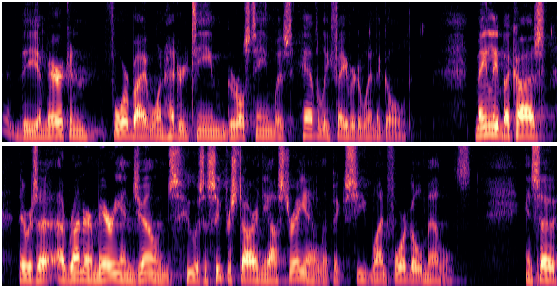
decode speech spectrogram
The American 4 by 100 team, girls team, was heavily favored to win the gold, mainly because there was a, a runner, Marion Jones, who was a superstar in the Australian Olympics. She won four gold medals. And so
